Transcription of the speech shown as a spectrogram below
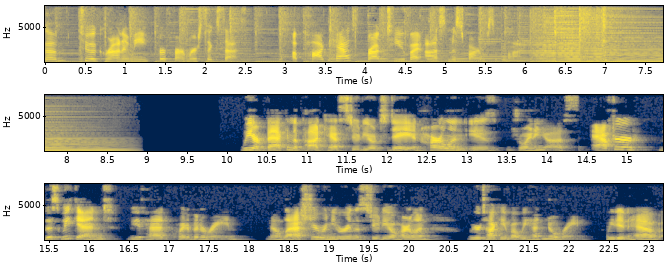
Welcome to Agronomy for Farmer Success, a podcast brought to you by Asmus Farm Supply. We are back in the podcast studio today, and Harlan is joining us. After this weekend, we've had quite a bit of rain. Now, last year when you were in the studio, Harlan, we were talking about we had no rain. We didn't have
